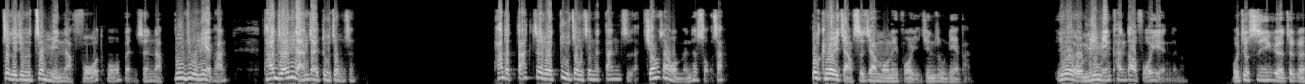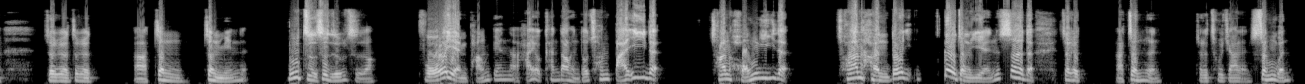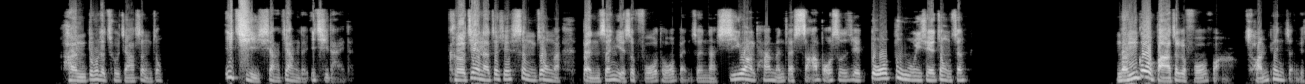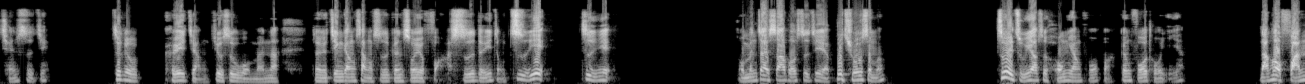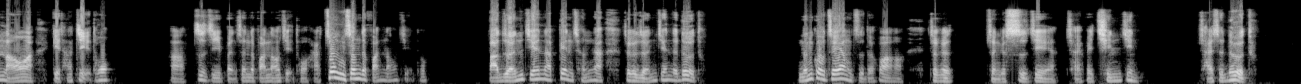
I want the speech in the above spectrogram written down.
这个就是证明了佛陀本身呢不入涅槃，他仍然在度众生。他的单这个度众生的单子啊交在我们的手上，不可以讲释迦牟尼佛已经入涅槃，因为我明明看到佛眼的嘛，我就是一个这个这个这个啊证证明的，不只是如此哦，佛眼旁边呢还有看到很多穿白衣的。穿红衣的，穿很多各种颜色的这个啊真人，这个出家人声闻，很多的出家圣众一起下降的，一起来的，可见呢，这些圣众啊，本身也是佛陀本身呢，希望他们在娑婆世界多度一些众生，能够把这个佛法传遍整个全世界。这个可以讲，就是我们呢，这个金刚上师跟所有法师的一种志业，志业。我们在娑婆世界啊，不求什么，最主要是弘扬佛法，跟佛陀一样，然后烦恼啊，给他解脱，啊，自己本身的烦恼解脱，还众生的烦恼解脱，把人间呢变成啊，这个人间的乐土。能够这样子的话，哈，这个整个世界啊才会清净，才是乐土，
